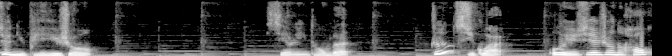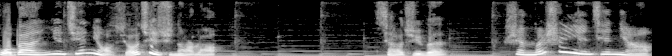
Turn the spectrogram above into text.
谢你，皮医生。谢灵通问：“真奇怪，鳄鱼先生的好伙伴燕千鸟小姐去哪儿了？”小趣问。什么是燕千鸟？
